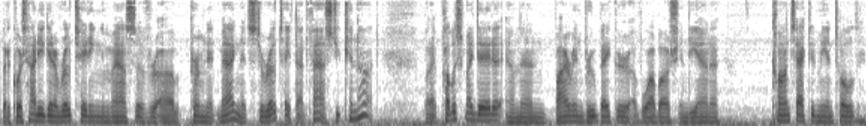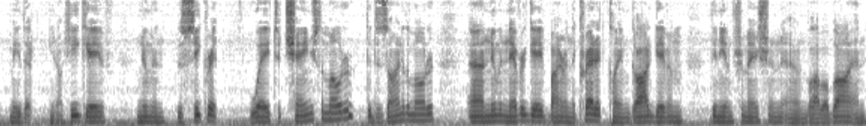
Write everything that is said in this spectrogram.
But of course, how do you get a rotating mass of uh, permanent magnets to rotate that fast? You cannot. But I published my data, and then Byron Brubaker of Wabash, Indiana, contacted me and told me that you know he gave Newman the secret way to change the motor, the design of the motor. And Newman never gave Byron the credit, claimed God gave him the information, and blah blah blah, and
